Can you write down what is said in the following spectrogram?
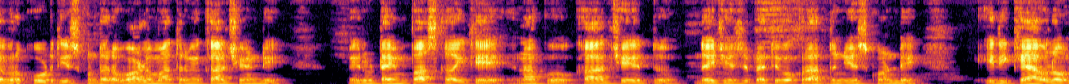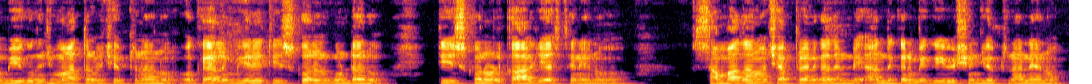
ఎవరు కోడ్ తీసుకుంటారో వాళ్ళు మాత్రమే కాల్ చేయండి. మీరు టైం పాస్గా అయితే నాకు కాల్ చేయొద్దు. దయచేసి ప్రతి ఒక్కరు అర్థం చేసుకోండి. ఇది కేవలం మీ గురించి మాత్రమే చెప్తున్నాను. ఒకవేళ మీరే తీసుకోవాలనుకుంటారు తీసుకున్న వాళ్ళు కాల్ చేస్తే నేను సమాధానం చెప్పలేను కదండి. అందుకని మీకు ఈ విషయం చెప్తున్నాను నేను.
